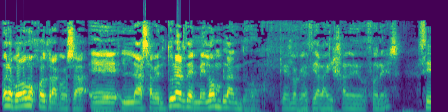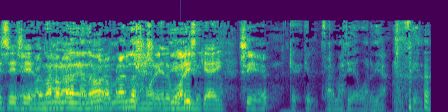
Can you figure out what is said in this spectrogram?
Bueno, pues vamos con otra cosa. Eh, las aventuras de Melón Blando, que es lo que decía la hija de Ozores. Sí, sí, sí, Eh, el de Brando, ¿no? Marlon Brando, El humor- el efectivamente. humorisque ahí. Sí, ¿eh? Qué, qué farmacia de guardia, en fin.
